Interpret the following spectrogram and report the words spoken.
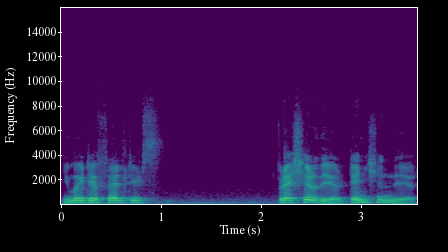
You might have felt its pressure there, tension there,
